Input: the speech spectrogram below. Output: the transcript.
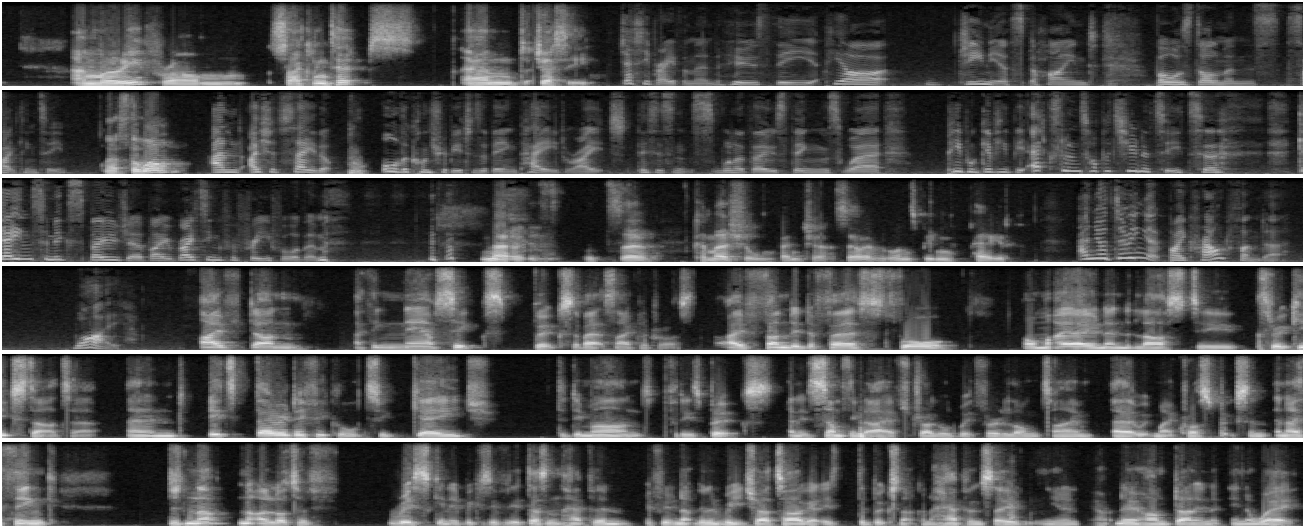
Anne Marie from Cycling Tips, and Jessi. Jessi Braverman, who's the PR genius behind Boels Dolmans cycling team. That's the one. And I should say that all the contributors are being paid, right? This isn't one of those things where people give you the excellent opportunity to gain some exposure by writing for free for them. no, it's, it's a commercial venture, so everyone's being paid. And you're doing it by crowdfunder. Why? I've done, I think, now six books about cyclocross. I've funded the first four on my own and the last two through Kickstarter. And it's very difficult to gauge the demand for these books. And it's something that I have struggled with for a long time uh, with my cross books. And, and I think there's not, not a lot of risk in it because if it doesn't happen, if we're not going to reach our target, the book's not going to happen. So you know, no harm done in in a way.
